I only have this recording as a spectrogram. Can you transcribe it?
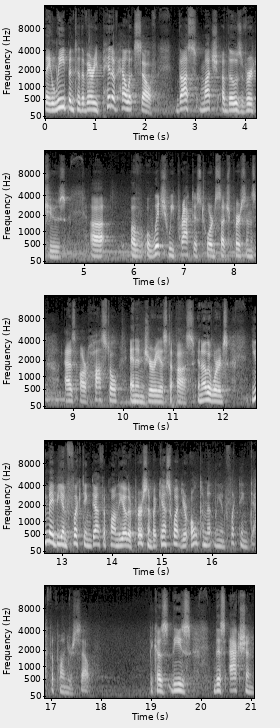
they leap into the very pit of hell itself. Thus, much of those virtues uh, of, of which we practice towards such persons as are hostile and injurious to us. In other words, you may be inflicting death upon the other person, but guess what? You're ultimately inflicting death upon yourself because these, this action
